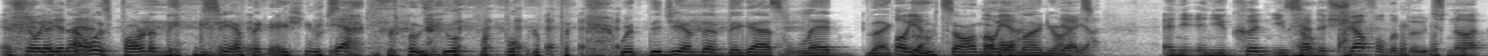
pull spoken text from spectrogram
And so he and did that, that. was part of the examination. Yeah. throw you overboard with, with. Did you have the big ass lead like oh, yeah. boots on the oh, whole yeah. nine yards? Yeah, yeah. And you, and you couldn't. You So- had to shuffle the boots, not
